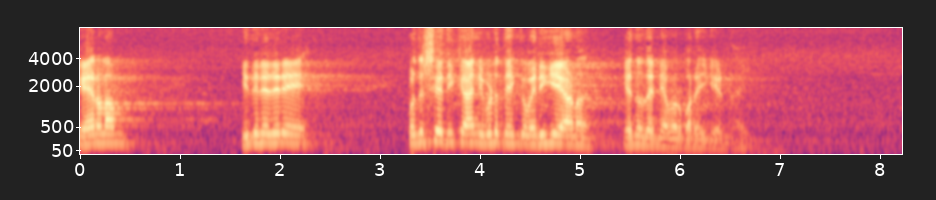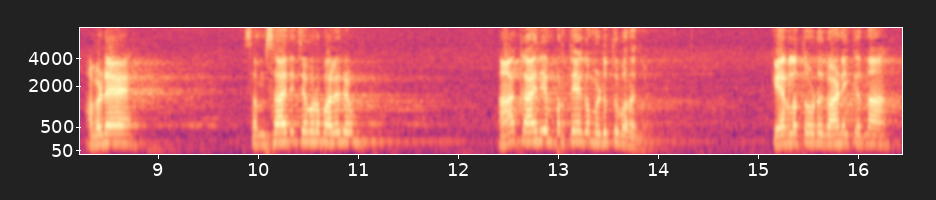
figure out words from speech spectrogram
കേരളം ഇതിനെതിരെ പ്രതിഷേധിക്കാൻ ഇവിടത്തേക്ക് വരികയാണ് എന്ന് തന്നെ അവർ പറയുകയുണ്ടായി. അവിടെ സംസാരിച്ചവർ പലരും ആ കാര്യം പ്രത്യേകം എടുത്തു പറഞ്ഞു. കേരളത്തോട് കാണിക്കുന്ന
